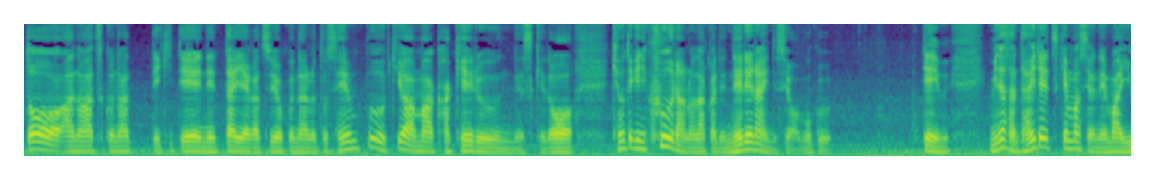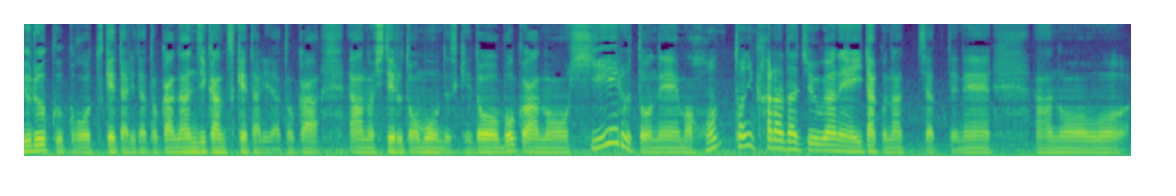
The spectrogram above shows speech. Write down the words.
とあの暑くなってきて熱帯夜が強くなると扇風機はまあかけるんですけど、基本的にクーラーの中で寝れないんですよ、僕。皆さん大体つけますよね。まあ、ゆるくこうつけたりだとか、何時間つけたりだとか、あの、してると思うんですけど、僕あの、冷えるとね、まあ、本当に体中がね、痛くなっちゃってね、あの、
